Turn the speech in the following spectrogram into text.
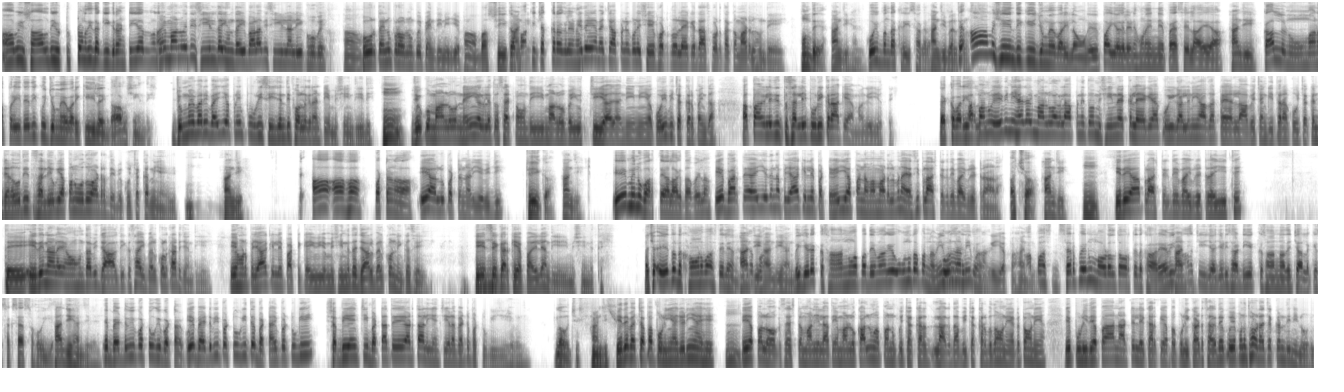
ਆ ਵੀ ਸਾਲ ਦੀ ਟੁੱਟਣ ਦੀ ਤਾਂ ਕੀ ਗਾਰੰਟੀ ਆ ਮਤਲਬ ਮੰਨ ਲਓ ਇਹਦੀ ਸੀਲ ਦਾ ਹੀ ਹੁੰਦਾ ਜੀ ਬਾਲਾ ਵੀ ਸੀਲ ਨਾ ਲੀਕ ਹੋਵੇ। ਹਾਂ। ਹੋਰ ਤਾਂ ਇਹਨੂੰ ਪ੍ਰੋਬਲਮ ਕੋਈ ਪੈਂਦੀ ਨਹੀਂ ਜੀ ਹਾਂ ਬਸ ਠੀਕ ਆ ਹਾਂਜੀ। ਬਾਕੀ ਚੱਕਰ ਅਗਲੇ ਨਾਲ ਇਹਦੇ ਵਿੱਚ ਆਪਣੇ ਕੋਲੇ 6 ਫੁੱਟ ਤੋਂ ਲੈ ਕੇ 10 ਫੁੱਟ ਤੱਕ ਮਾਡਲ ਹੁੰਦੇ ਆ ਜੀ। ਹੁੰਦੇ ਆ। ਹਾਂਜੀ ਹਾਂਜੀ। ਕੋਈ ਬੰਦਾ ਖਰੀਦ ਸਕਦਾ। ਹਾਂਜੀ ਤੇ ਬਿਲਕੁਲ। ਆ ਮਸ਼ੀਨ ਦੀ ਕੀ ਜ਼ਿੰਮੇਵਾਰੀ ਲਾਉਂਗੇ ਵੀ ਭਾਈ ਅਗਲੇ ਨੇ ਹੁਣ ਇੰਨੇ ਪੈਸੇ ਲਾਏ ਆ? ਹਾਂਜੀ। ਕੱਲ ਨੂੰ ਮਨਪ੍ਰੀਤ ਇਹਦੀ ਕੋਈ ਜ਼ਿੰਮੇਵਾਰੀ ਕੀ ਲੈਂਦਾ ਆ ਮਸ਼ੀਨ ਦੀ? ਜ਼ਿੰਮੇਵਾਰੀ ਬਾਈ ਜੀ ਆਪਣੀ ਪੂਰੀ ਸੀਜ਼ਨ ਦੀ ਫੁੱਲ ਗਾਰੰਟੀ ਹੈ ਮਸ਼ੀਨ ਦੀ ਇਹਦੀ। ਹੂੰ। ਜੇ ਕੋਈ ਮੰਨ ਲਓ ਨਹੀਂ ਅਗਲੇ ਤੋਂ ਸੈੱਟ ਆਉਂਦੀ ਮੰਨ ਲਓ ਬਈ ਉੱਚੀ ਆ ਜਾਂ ਨੀਵੀਂ ਆ ਕੋਈ ਵੀ ਚੱਕਰ ਪੈਂਦਾ ਆਪਾਂ ਅਗਲੇ ਦੀ ਤਸੱਲੀ ਪੂਰੀ ਕਰਾ ਕੇ ਆਵਾਂਗੇ ਜੀ ਉੱਤੇ ਇੱਕ ਵਾਰੀ ਆਪਾਂ ਨੂੰ ਇਹ ਵੀ ਨਹੀਂ ਹੈਗਾ ਵੀ ਮੰਨ ਲਓ ਅਗਲਾ ਆਪਣੇ ਤੋਂ ਮਸ਼ੀਨ ਇੱਕ ਲੈ ਗਿਆ ਕੋਈ ਗੱਲ ਨਹੀਂ ਆਪਦਾ ਟਾਇਰ ਲਾਵੇ ਚੰਗੀ ਤਰ੍ਹਾਂ ਕੋਈ ਚੱਕਰ। ਜਦੋਂ ਉਹਦੀ ਤਸੱਲੀ ਹੋਊਗੀ ਆਪਾਂ ਨੂੰ ਉਦੋਂ ਆਰਡਰ ਦੇਵੇ ਕੋਈ ਚੱਕਰ ਨਹੀਂ ਹੈ ਜੀ। ਹਾਂਜੀ। ਤੇ ਆ ਆਹਾ ਪੱਟਣ ਵਾਲਾ। ਇਹ ਆਲੂ ਪੱਟਣ ਵਾਲੀ ਹੈ ਵੀ ਜੀ। ਠੀਕ ਆ। ਹਾਂਜੀ। ਇਹ ਮੈਨੂੰ ਵਰਤਿਆ ਲੱਗਦਾ ਪਹਿਲਾਂ। ਇਹ ਵਰਤਿਆ ਹੈ ਜੀ ਇਹਦੇ ਨਾਲ 50 ਕਿੱਲੇ ਪੱਟੇ ਜੀ ਆਪਾਂ ਨਵਾਂ ਮਾਡਲ ਬਣਾਇਆ ਸੀ ਪਲਾਸਟਿਕ ਦੇ ਵਾਈਬ੍ਰੇਟਰਾਂ ਵਾਲਾ ਅੱਛਾ। ਹਾਂਜੀ। ਹੂੰ। ਇਹਦੇ ਆ ਪਲਾਸਟਿਕ ਦੇ ਵਾਈਬ੍ਰੇਟਰ ਹੈ ਜੀ ਇੱਥੇ। ਤੇ ਇਹਦੇ ਨਾਲ ਇਉਂ ਹੁੰਦਾ ਵੀ ਜਾਲ ਦੀ ਘਸਾਈ ਬਿਲਕੁਲ ਘਟ ਜਾਂਦੀ ਹੈ ਜੀ। ਇਹ ਹੁਣ 50 ਕਿੱਲੇ ਪੱਟ ਕੇ ਆਈ ਹੋਈ ਹੈ ਮਸ਼ੀਨ ਤੇ ਜਾਲ ਬਿਲਕੁਲ ਨਹੀਂ ਘਸਿਆ ਜੀ। ਇਹ ਇਸੇ ਕਰਕੇ ਆਪਾਂ ਇਹ ਲਿਆਂਦੀ ਹੈ ਜੀ ਮਸ਼ੀਨ ਇੱਥੇ। ਅੱਛਾ ਇਹ ਤਾਂ ਦਿਖਾਉਣ ਵਾਸਤੇ ਲਿਆਂਦੀ ਆ ਹਾਂਜੀ। ਹਾਂਜੀ ਹਾਂਜੀ ਵੀ ਜਿਹੜੇ ਕਿਸਾਨ ਨੂੰ ਆਪਾਂ ਦੇਵਾਂਗੇ ਉਹਨੂੰ ਤਾਂ ਆਪਾਂ ਨਵੀਂ ਉਹ ਨਵੀਂ। ਦਵਾਂਗੇ ਜੀ ਆਪਾਂ ਹਾਂਜੀ ਆਪਾਂ ਸਿਰਫ ਇਹਨੂੰ ਮਾਡਲ ਤੌਰ ਤੇ ਦਿਖਾ ਰਹੇ ਆ ਵੀ ਆਹ। ਚੀਜ਼ ਆ ਜਿਹੜੀ ਸਾਡੀ ਇਹ ਕਿਸਾਨਾਂ ਦੇ ਚੱਲ ਕੇ ਸਕਸੈਸ ਹੋਈ ਹੈ ਹਾਂਜੀ ਹਾਂਜੀ। ਇਹ ਬੈੱਡ ਵੀ ਪੱਟੂਗੀ ਬੱਟਾਂ ਇਹ ਬੈੱਡ ਵੀ ਪੱਟੂਗੀ ਤੇ ਬੱਟਾਂ ਵੀ ਪੱਟੂਗੀ 26 ਇੰਚੀ ਬੱਟਾ ਤੇ 48 ਇੰਚੀ ਵਾਲਾ ਬੈੱਡ ਪੱਟੂਗੀ ਜੀ ਇਹ ਬਾਈ ਲਓ ਜੀ। ਹਾਂਜੀ। ਇਹਦੇ ਵਿੱਚ ਆਪਾਂ ਪੁਲੀਆਂ ਜਿਹੜੀਆਂ ਇਹ ਇਹ ਆਪਾਂ ਲੌਕ ਸਿਸਟਮ ਵਾਲੀਆਂ ਲਾਤੀਆਂ। ਮੰਨ ਲਓ ਕੱਲ ਨੂੰ ਆਪਾਂ ਨੂੰ ਕੋਈ ਚੱਕਰ ਲੱਗਦਾ ਵੀ ਚੱਕਰ ਵਧਾਉਣੇ ਆ ਘਟਾਉਣੇ ਆ। ਇਹ ਪੁਲੀ ਦੇ ਆਪਾਂ ਨਟ ਢਿੱਲੇ ਕਰਕੇ ਆਪਾਂ ਪੁਲੀ ਕੱਢ ਸਕਦੇ ਕੋਈ ਆਪਾਂ ਨੂੰ ਥੋੜਾ ਚੱਕਣ ਦੀ ਨਹੀਂ ਲੋੜ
